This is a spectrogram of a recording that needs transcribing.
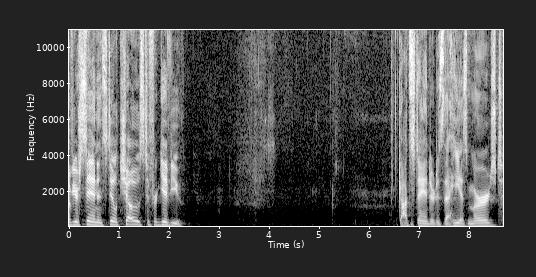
of your sin and still chose to forgive you. God's standard is that he has merged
